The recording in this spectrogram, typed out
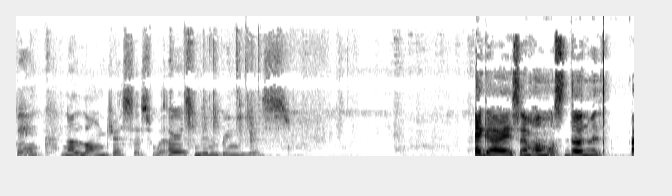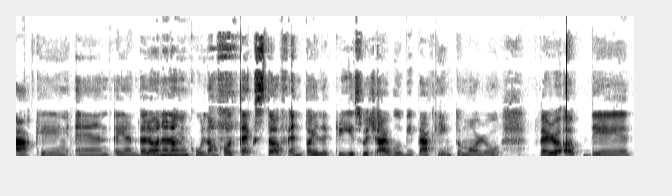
Pink na long dress as well. First, I'm gonna bring this. Hi guys! I'm almost done with packing and ayan, dalawa na lang yung kulang ko, tech stuff and toiletries which I will be packing tomorrow. Pero update,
